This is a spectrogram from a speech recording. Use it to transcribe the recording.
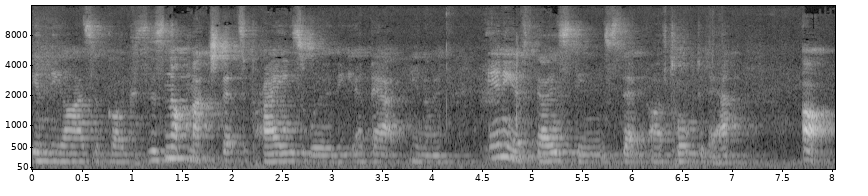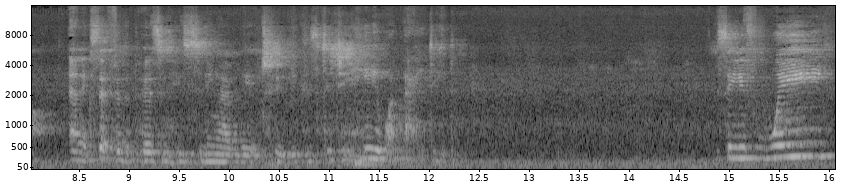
in the eyes of God because there's not much that's praiseworthy about, you know, any of those things that I've talked about. Oh, and except for the person who's sitting over there too, because did you hear what they did? See, if we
